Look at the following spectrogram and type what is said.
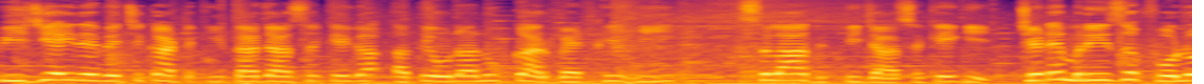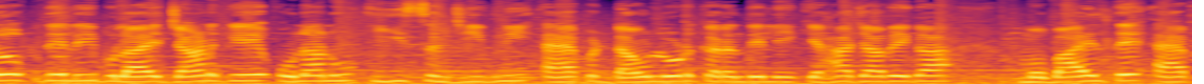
ਪੀਜੀਆਈ ਦੇ ਵਿੱਚ ਘੱਟ ਕੀਤਾ ਜਾ ਸਕੇਗਾ ਅਤੇ ਉਹਨਾਂ ਨੂੰ ਘਰ ਬੈਠੇ ਹੀ ਸਲਾਹ ਦਿੱਤੀ ਜਾ ਸਕੇਗੀ। ਜਿਹੜੇ ਮਰੀਜ਼ ਫੋਲੋ ਅਪ ਦੇ ਲਈ ਬੁਲਾਏ ਜਾਣਗੇ, ਉਹਨਾਂ ਨੂੰ ਈ ਸੰਜੀਵਨੀ ਐਪ ਡਾਊਨਲੋਡ ਕਰਨ ਦੇ ਲਈ ਕਿਹਾ ਜਾਵੇਗਾ। ਮੋਬਾਈਲ ਤੇ ਐਪ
